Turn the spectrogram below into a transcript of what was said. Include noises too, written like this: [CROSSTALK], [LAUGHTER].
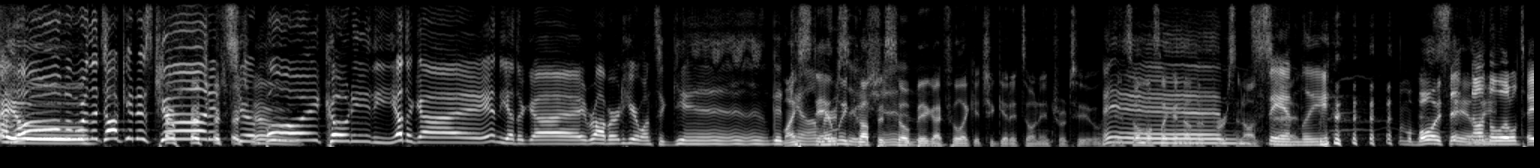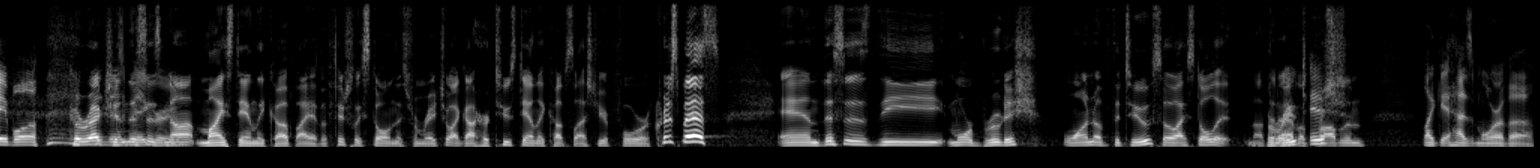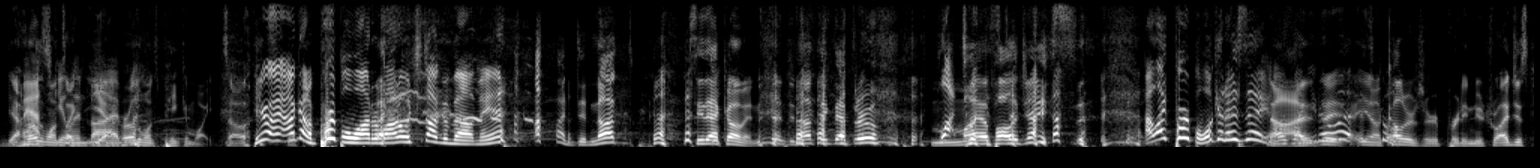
Ayo. home of where the talking is Chow, good. chow, chow, It's your [LAUGHS] boy Cody, the other guy, and the other guy Robert here once again. Good My Stanley Cup is so big, I feel like it should get its own intro too. it's almost like another person And on set. Stanley [LAUGHS] My boy sitting Stanley. on the little table. Correction, this big is room. not my Stanley Cup. I have officially stolen this from Rachel. I got her two Stanley Cups last year for Christmas, and this is the more brutish one of the two, so I stole it. Not that I have a problem. Like it has more of a Yeah, her other one's masculine like vibe. yeah, her other one's pink and white. So [LAUGHS] Here, I, I got a purple water bottle. What you talking about, man? [LAUGHS] I did not see that coming. [LAUGHS] did not think that through. Plot My twist. apologies. I like purple. What can I say? I was like, you know what? you know, cool. colors are pretty neutral. I just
